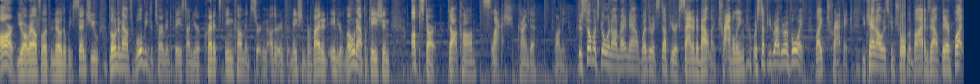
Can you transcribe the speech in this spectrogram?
our URL to let them know that we sent you. Loan amounts will be determined based on your credit, income, and certain other information provided in your loan application. Upstart.com slash kinda funny. There's so much going on right now, whether it's stuff you're excited about, like traveling, or stuff you'd rather avoid, like traffic. You can't always control the vibes out there, but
